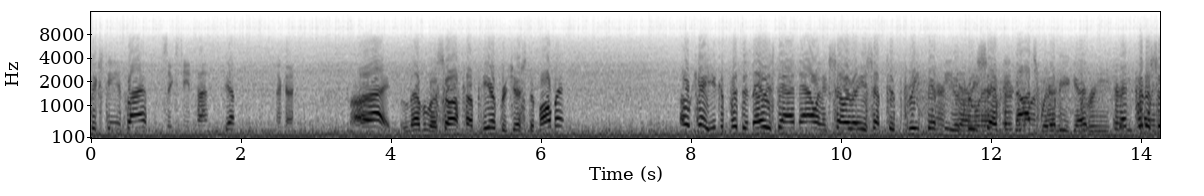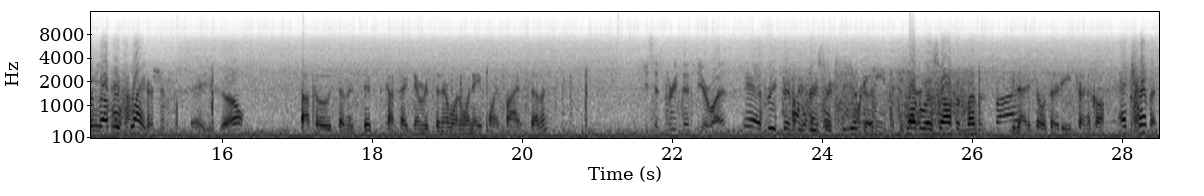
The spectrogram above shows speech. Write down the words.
16.5. 16 times? Yep. Okay. All right, level us off up here for just a moment. Okay, you can put the nose down now and accelerate us up to 350 or 370 knots, whatever you get. Then put us in level flight. There you go. Taco 76, contact number center 118.57. You said 350 or what? Yeah, 350, 360, you're good. Level us off at 11.5 United Soul 30, trying to call. and trim it.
